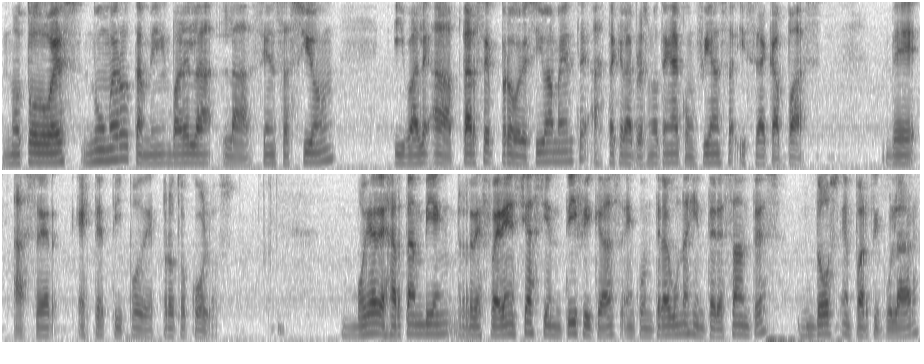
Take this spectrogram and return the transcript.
No todo es número, también vale la, la sensación y vale adaptarse progresivamente hasta que la persona tenga confianza y sea capaz de hacer este tipo de protocolos. Voy a dejar también referencias científicas, encontré algunas interesantes, dos en particular.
